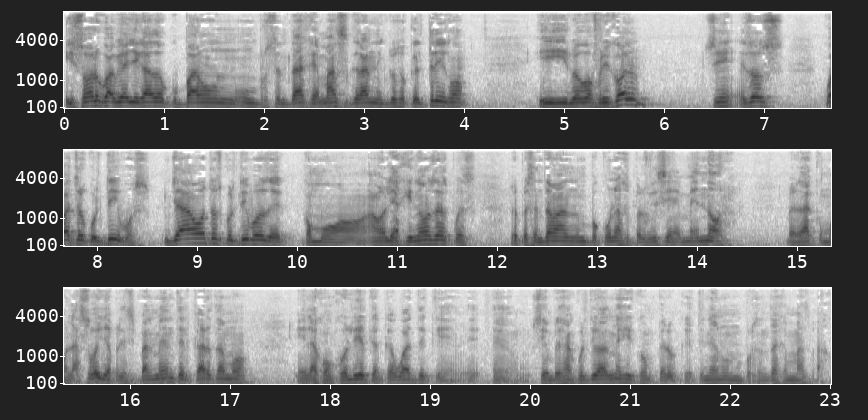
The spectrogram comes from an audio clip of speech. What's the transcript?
y sorgo había llegado a ocupar un, un, porcentaje más grande incluso que el trigo. Y luego frijol, ¿sí? esos cuatro cultivos. Ya otros cultivos de como oleaginosas, pues representaban un poco una superficie menor, ¿verdad? Como la soya principalmente, el cártamo, el ajonjolí, el cacahuate, que eh, eh, siempre se han cultivado en México, pero que tenían un porcentaje más bajo.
